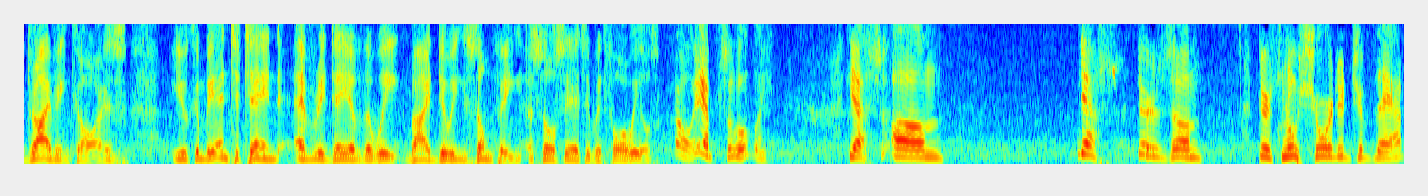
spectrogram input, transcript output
driving cars, you can be entertained every day of the week by doing something associated with four wheels. Oh, absolutely. Yes. Um, yes. There's um, there's no shortage of that.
